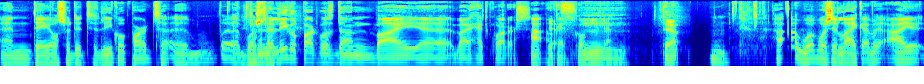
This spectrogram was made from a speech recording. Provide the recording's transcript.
and they also did the legal part. Uh, was And the legal part was done by uh, by headquarters. Ah, okay, Yes. cool. Mm. Yeah. Uh, what was it like? I, mean, I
